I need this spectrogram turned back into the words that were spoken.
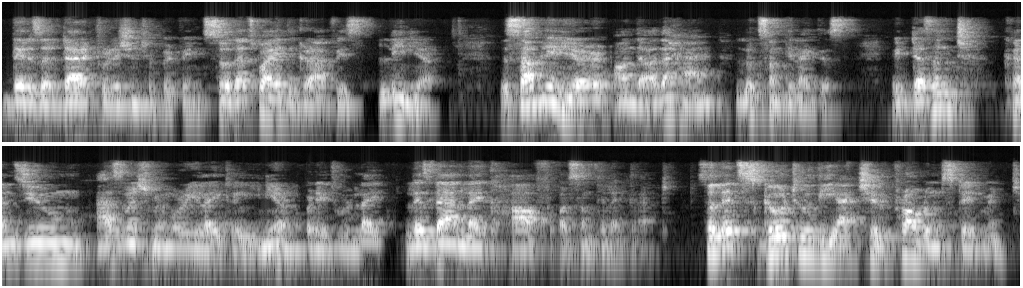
there is a direct relationship between. So that's why the graph is linear. The sublinear, on the other hand, looks something like this. It doesn't consume as much memory like a linear, but it would like less than like half or something like that. So let's go to the actual problem statement.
